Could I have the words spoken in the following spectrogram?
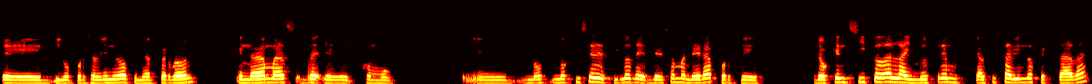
eh, digo, por si alguien iba a opinar, perdón, que nada más eh, como, eh, no, no, quise decirlo de, de, esa manera porque creo que en sí toda la industria musical se está viendo afectada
